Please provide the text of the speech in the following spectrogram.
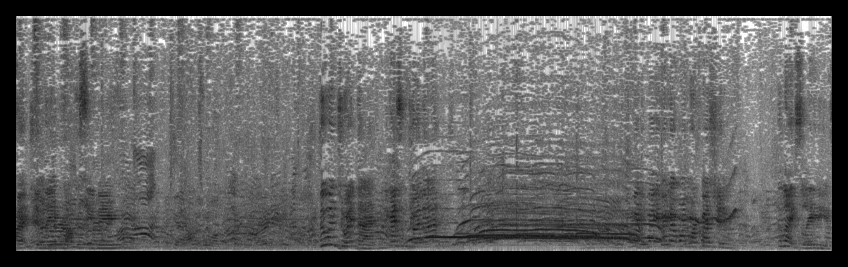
this evening. Who enjoyed that? You guys enjoy that? Wait, wait, I got one more question. Who likes ladies?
